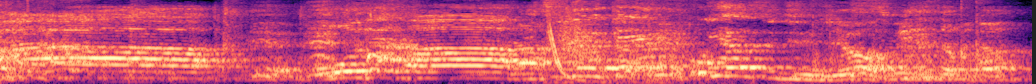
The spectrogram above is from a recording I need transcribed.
아, 5대4. 진영 게임 포기한 수준이죠 스페인 서브죠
